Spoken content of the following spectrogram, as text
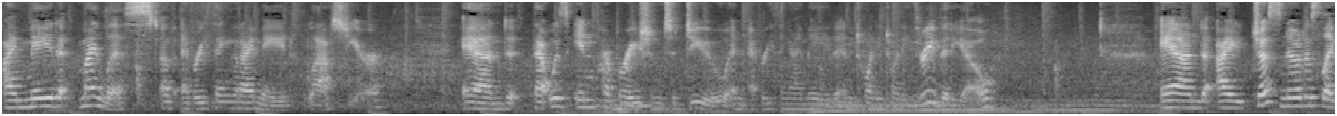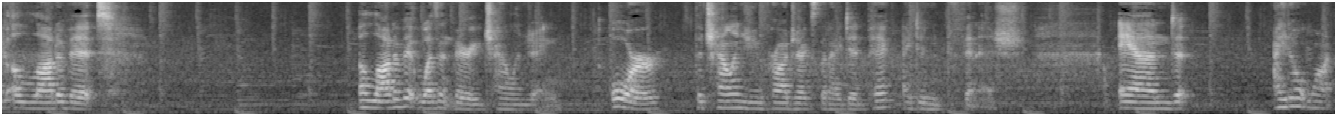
I made my list of everything that I made last year. And that was in preparation to do an everything I made in 2023 video. And I just noticed like a lot of it a lot of it wasn't very challenging or the challenging projects that I did pick, I didn't finish. And I don't want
